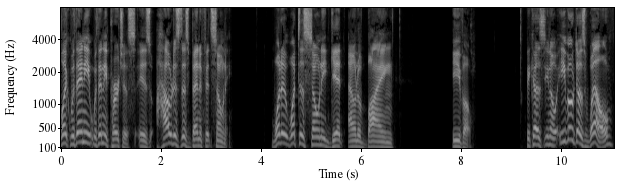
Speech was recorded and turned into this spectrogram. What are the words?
like with any with any purchase is how does this benefit Sony? What what does Sony get out of buying Evo? Because you know Evo does well.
